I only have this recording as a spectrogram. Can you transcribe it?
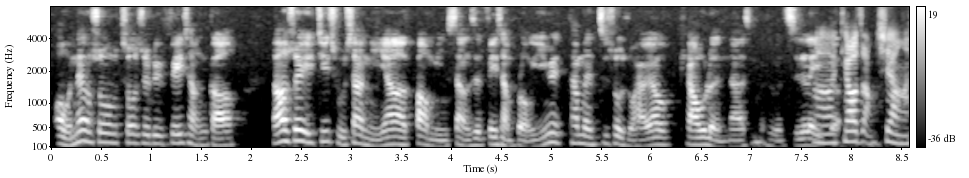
哦，那个时候收视率非常高，然后所以基础上你要报名上是非常不容易，因为他们制作组还要挑人啊，什么什么之类的，啊，挑长相啊，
